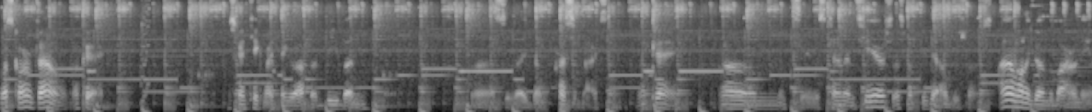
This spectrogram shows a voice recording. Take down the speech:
West corner of town. Okay. Just gonna take my finger off the B button. Uh, so that I don't press it back. So. Okay. Um, let's see, this 10 ends here, so this must be the Rose. I don't want to go in the bar with.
